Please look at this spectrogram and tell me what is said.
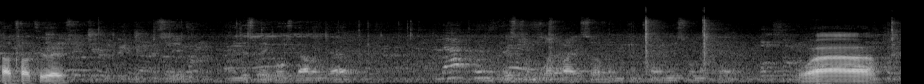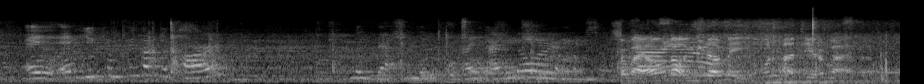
I'll talk to you later. See? And this way it goes down like that. That goes This there. comes up by itself and you can turn this one like that. Wow. And, and you can pick up the card like that. I, I know where it is. Jeremiah, I don't know. You tell me. What about Jeremiah?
